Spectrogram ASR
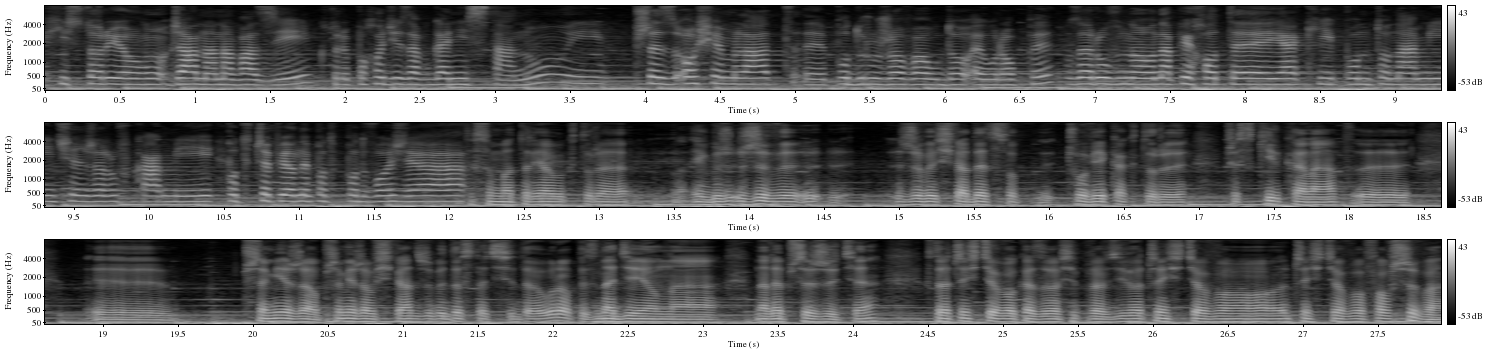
historią Jana Nawazi, który pochodzi z Afganistanu i przez 8 lat podróżował do Europy, zarówno na piechotę, jak i pontonami, ciężarówkami, podczepiony pod podwozia To są materiały, które no, jakby ży- żywy, żywe świadectwo człowieka, który przez kilka lat y, y, przemierzał, przemierzał świat, żeby dostać się do Europy z nadzieją na, na lepsze życie, która częściowo okazała się prawdziwa, częściowo, częściowo fałszywa.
